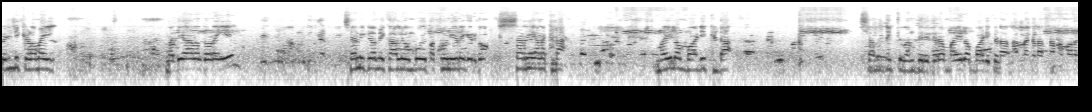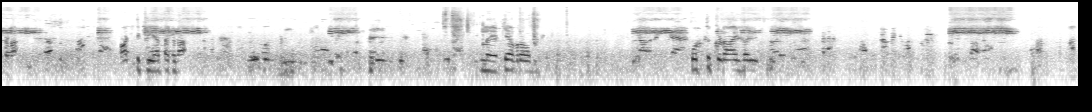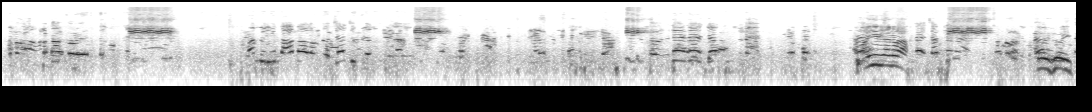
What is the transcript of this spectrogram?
வெள்ளிக்கிழமை மத்தியானம் தொடங்கி சனிக்கிழமை காலை ஒன்பது பத்து மணி வரைக்கும் இருக்கும். சரியான கிடா. மயிலம்பாடி கிடா. சந்தைக்கு வந்திருக்கிற மயிலம்பாடி கிடா. நல்ல கிடா தரமான கிடா. பாட்டுக்கு ஏத்த கிடா. இல்ல எட்டியாபுரம் கொத்து கிடாய்கள். வாங்கிருக்காங்களா ஹோய் ஹோய்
